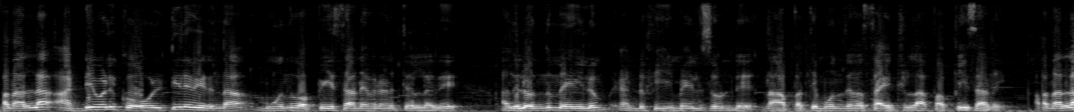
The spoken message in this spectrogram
അപ്പോൾ നല്ല അടിപൊളി ക്വാളിറ്റിയിൽ വരുന്ന മൂന്ന് പപ്പീസാണ് ഇവരുടെ അടുത്തുള്ളത്. അതിലൊന്ന് മെയിലും രണ്ട് ഫീമെയിൽസും ഉണ്ട്. നാൽപ്പത്തി മൂന്ന് ദിവസമായിട്ടുള്ള പപ്പീസാണ് അപ്പോൾ നല്ല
